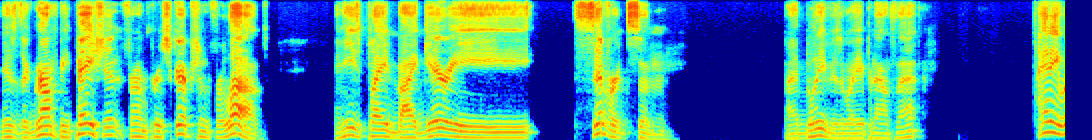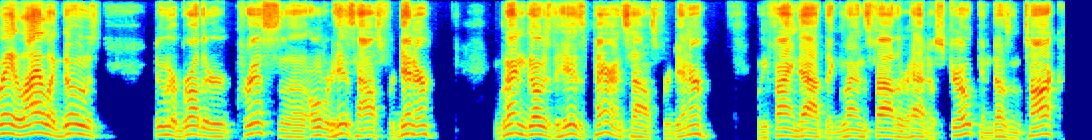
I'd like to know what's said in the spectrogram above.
is the grumpy patient from Prescription for Love, and he's played by Gary Sivertson. I believe is the way you pronounce that. Anyway, Lila goes to her brother Chris uh, over to his house for dinner. Glenn goes to his parents' house for dinner. We find out that Glenn's father had a stroke and doesn't talk.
